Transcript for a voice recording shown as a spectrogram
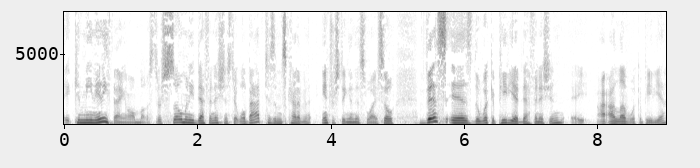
it can mean anything almost. There's so many definitions to it. Well baptism is kind of interesting in this way. So this is the wikipedia definition. I, I love wikipedia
